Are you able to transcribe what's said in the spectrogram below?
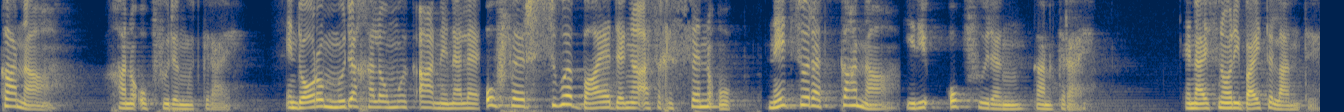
Kanna gaan 'n opvoeding moet kry. En daarom moedig hulle hom ook aan en hulle offer so baie dinge as 'n gesin op, net sodat Kanna hierdie opvoeding kan kry. En hy's na die buiteland toe.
